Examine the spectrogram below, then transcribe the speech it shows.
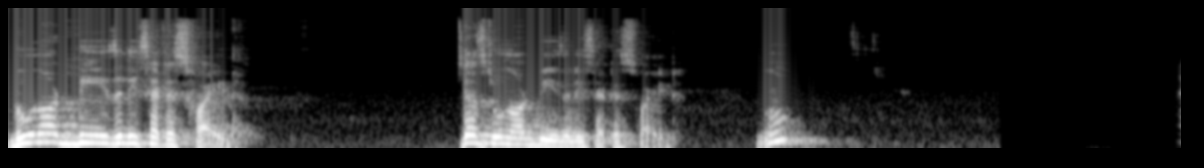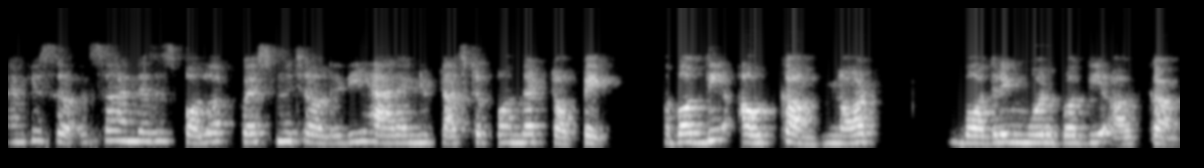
Do not be easily satisfied. Just do not be easily satisfied. Hmm? Thank you, sir. Sir, and there's this follow-up question which I already had, and you touched upon that topic about the outcome, not bothering more about the outcome.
